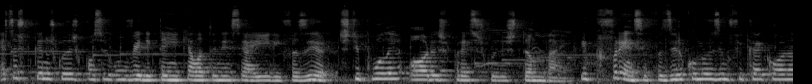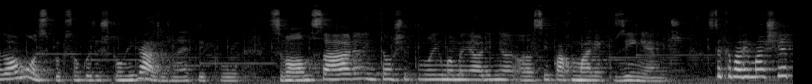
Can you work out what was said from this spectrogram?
estas pequenas coisas que vocês vão ver e que têm aquela tendência a ir e fazer, estipulem horas para essas coisas também. E de preferência, fazer como eu exemplifiquei com a hora do almoço, porque são coisas que estão ligadas, não é? Tipo, se vão almoçar, então estipulem uma meia horinha assim para arrumarem a cozinha antes. Se acabarem mais cedo,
